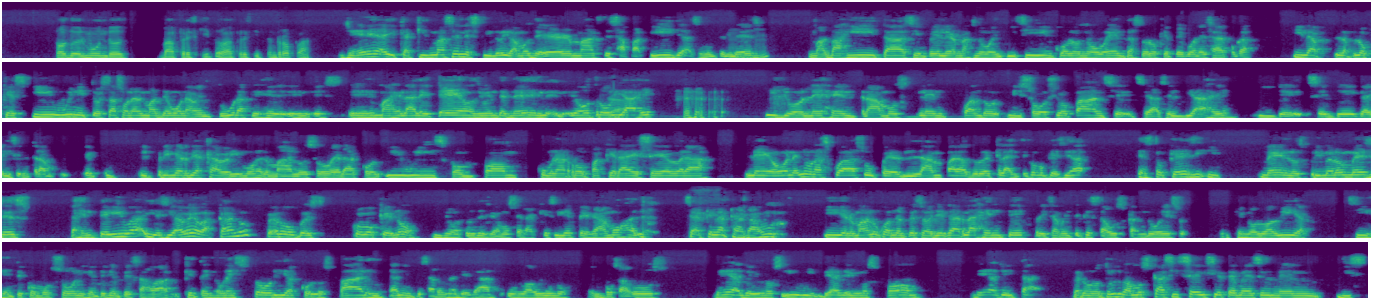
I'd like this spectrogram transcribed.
todo el mundo va fresquito, va fresquito en ropa. Yeah, y que aquí es más el estilo, digamos, de Air Max, de zapatillas, ¿me entendés? Más bajita, siempre el Air Max 95, los 90, todo lo que pegó en esa época. Y la, lo que es Ewing y toda esta zona es más de Buenaventura, que es, es, más el aleteo, ¿sí ¿me entendés? El, otro viaje. Y yo les entramos cuando mi socio Pan se, hace el viaje y se llega y se entra el, primer día que abrimos hermano eso era con E-Wings con Pump con una ropa que era de cebra león en una escuadra súper lámpara duro de que la gente como que decía esto qué es y, en los primeros meses la gente iba y decía ve bacano pero pues como que no. Y nosotros decíamos será que si le pegamos al sea que la cagamos. Y hermano, cuando empezó a llegar la gente precisamente que estaba buscando eso, que no lo había, sí, gente como Sony, gente que empezaba, que tenía una historia con los pares y tal, y empezaron a llegar uno a uno, en voz a voz, vea, ya hay unos Ewing, vea, ya hay unos POM, vea, ya hay tal. Pero nosotros duramos casi seis, siete meses men,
